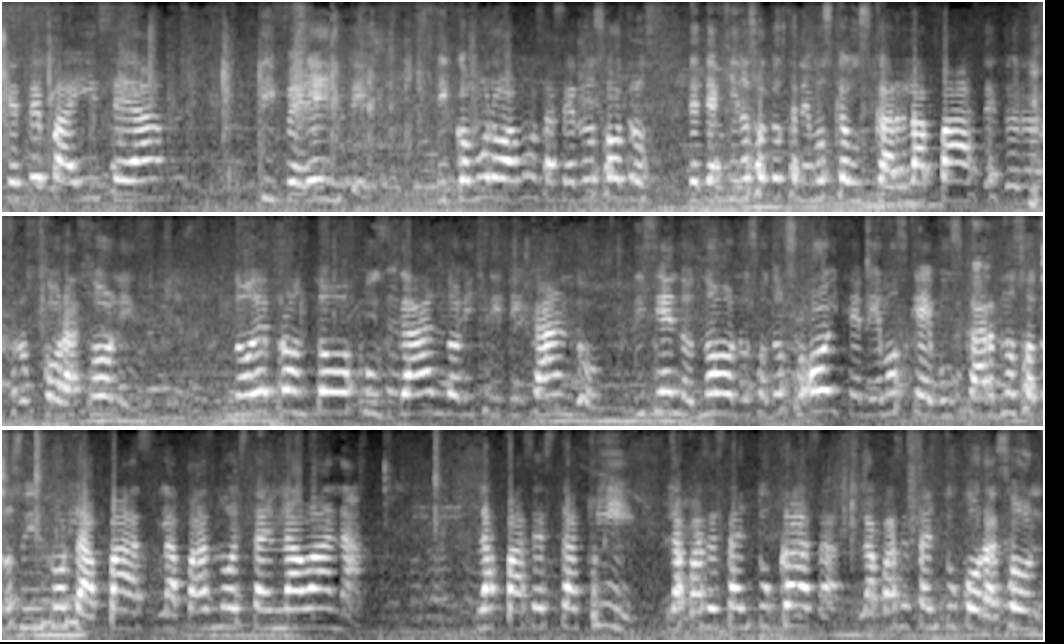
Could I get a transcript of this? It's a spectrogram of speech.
que este país sea diferente. ¿Y cómo lo vamos a hacer nosotros? Desde aquí nosotros tenemos que buscar la paz desde nuestros corazones. No de pronto juzgando ni criticando, diciendo, no, nosotros hoy tenemos que buscar nosotros mismos la paz. La paz no está en La Habana, la paz está aquí, la paz está en tu casa, la paz está en tu corazón.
